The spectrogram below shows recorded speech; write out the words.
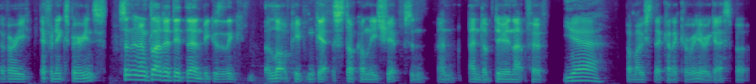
a very different experience. Something I'm glad I did then because I think a lot of people can get stuck on these ships and and end up doing that for Yeah. for most of their kind of career, I guess. But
